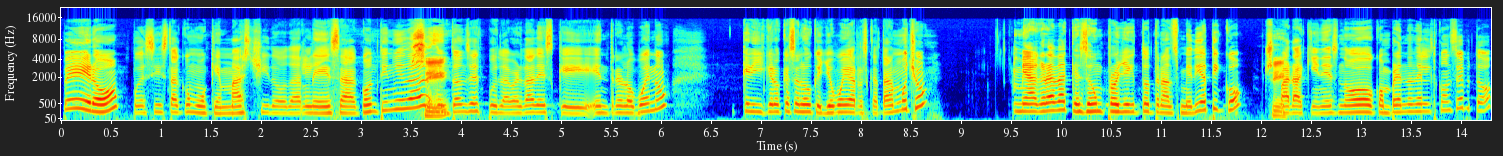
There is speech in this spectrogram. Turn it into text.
pero pues sí está como que más chido darle esa continuidad. Sí. Entonces, pues la verdad es que entre lo bueno, que creo que es algo que yo voy a rescatar mucho. Me agrada que sea un proyecto transmediático. Sí. Para quienes no comprendan el concepto,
